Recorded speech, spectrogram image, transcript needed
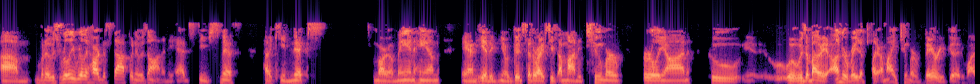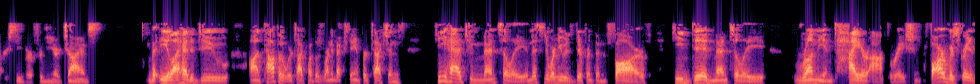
Um, but it was really, really hard to stop when it was on. And he had Steve Smith, Hakeem Nicks, Mario Manningham, and he had a you know good set of receivers. Amani Toomer early on, who was by the way underrated player. Amani Toomer, very good wide receiver for New York Giants. But Eli had to do on top of it, we're talking about those running back stand protections. He had to mentally, and this is where he was different than Favre. He did mentally run the entire operation. Favre was great as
